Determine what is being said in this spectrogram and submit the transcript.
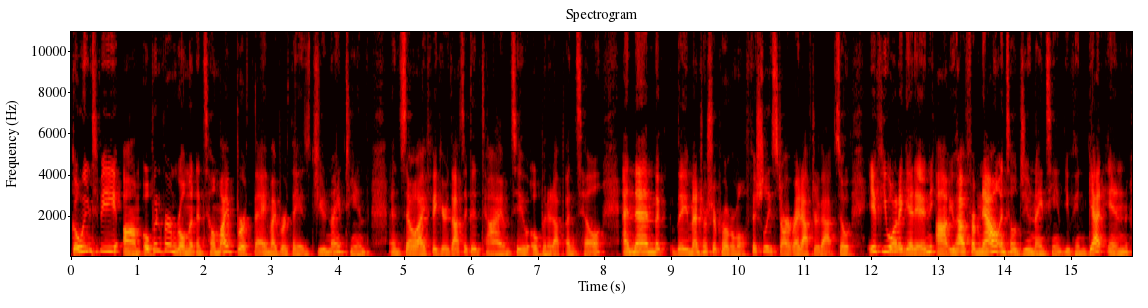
going to be um, open for enrollment until my birthday. My birthday is June 19th. And so I figured that's a good time to open it up until. And then the, the mentorship program will officially start right after that. So if you want to get in, uh, you have from now until June 19th. You can get in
